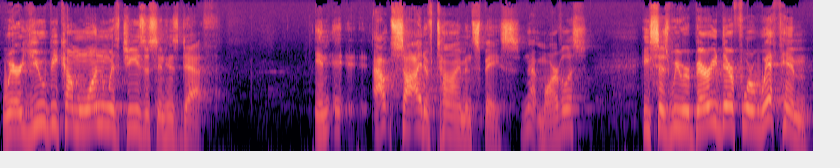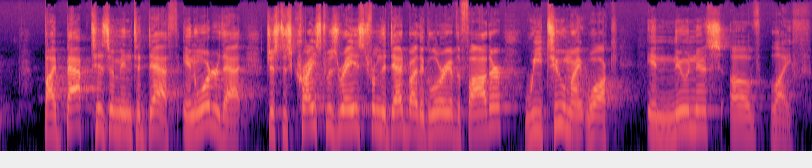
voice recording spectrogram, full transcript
where you become one with Jesus in his death, in, outside of time and space. Isn't that marvelous? He says, We were buried, therefore, with him by baptism into death, in order that, just as Christ was raised from the dead by the glory of the Father, we too might walk in newness of life.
